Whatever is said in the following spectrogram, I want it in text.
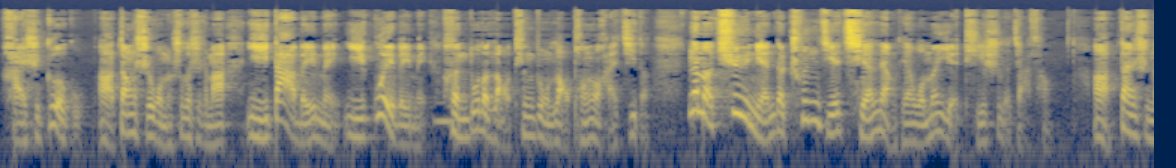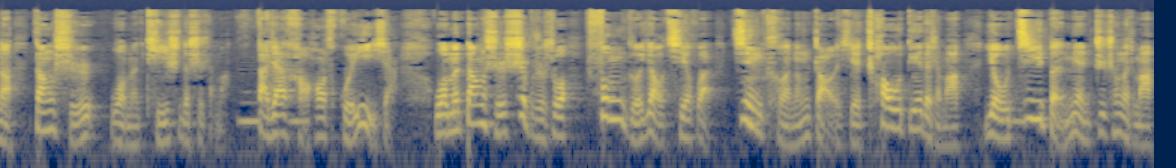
还是个股啊。当时我们说的是什么？以大为美，以贵为美。很多的老听众、老朋友还记得。那么去年的春节前两天，我们也提示了加仓啊。但是呢，当时我们提示的是什么？大家好好回忆一下，我们当时是不是说风格要切换，尽可能找一些超跌的什么有基本面支撑的什么？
